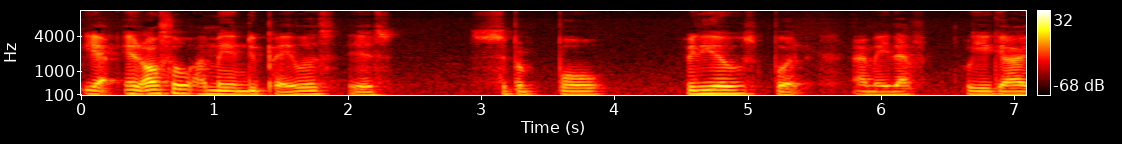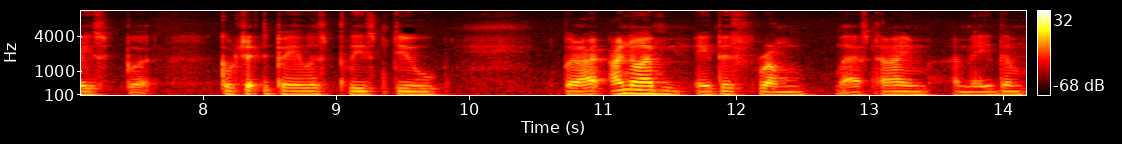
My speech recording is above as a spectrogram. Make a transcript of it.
yeah, and also I made a new playlist is Super Bowl videos, but I made that for you guys, but go check the playlist, please do. But I, I know I made this from last time I made them.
